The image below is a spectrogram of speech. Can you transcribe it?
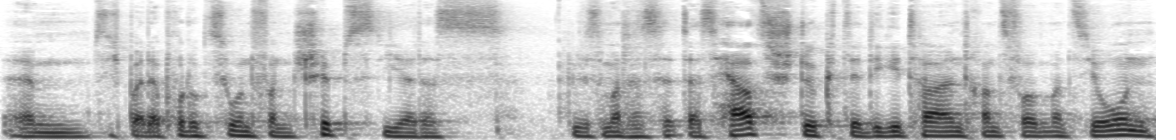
ähm, sich bei der Produktion von Chips, die ja das, das, das Herzstück der digitalen Transformation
